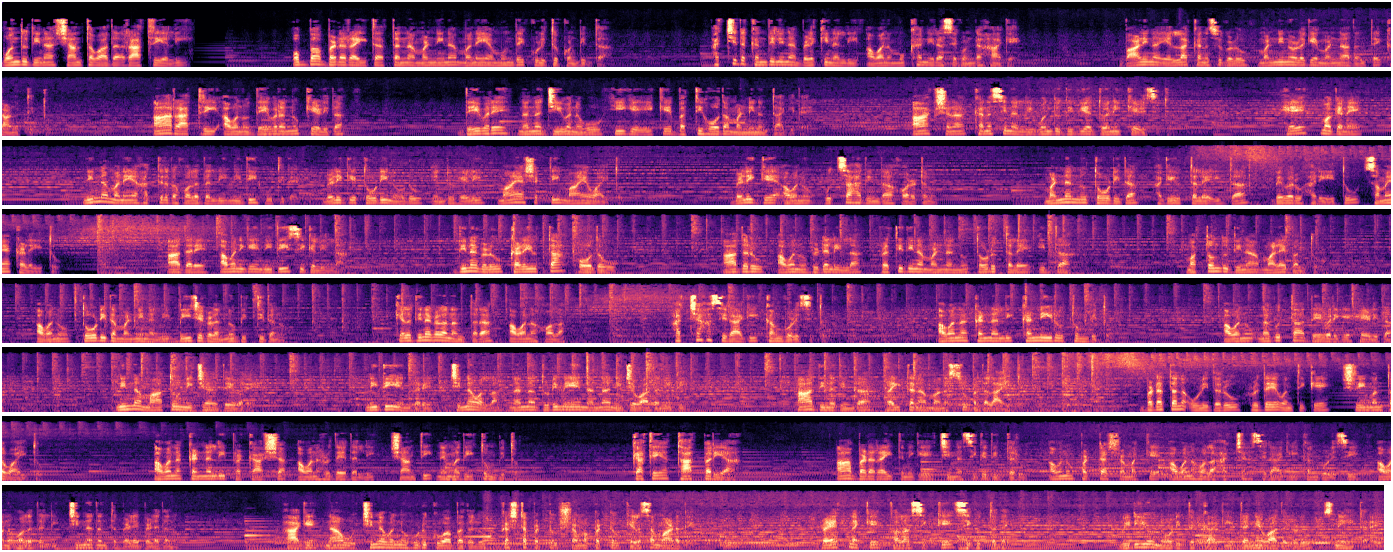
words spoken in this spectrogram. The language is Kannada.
ಒಂದು ದಿನ ಶಾಂತವಾದ ರಾತ್ರಿಯಲ್ಲಿ ಒಬ್ಬ ಬಡ ರೈತ ತನ್ನ ಮಣ್ಣಿನ ಮನೆಯ ಮುಂದೆ ಕುಳಿತುಕೊಂಡಿದ್ದ. ಹಚ್ಚಿದ ಕಂದಿಲಿನ ಬೆಳಕಿನಲ್ಲಿ ಅವನ ಮುಖ ನಿರಸೆಗೊಂಡ ಹಾಗೆ. ಬಾಳಿನ ಎಲ್ಲ ಕನಸುಗಳು ಮಣ್ಣಿನೊಳಗೆ ಮಣ್ಣಾದಂತೆ ಕಾಣುತ್ತಿತ್ತು. ಆ ರಾತ್ರಿ ಅವನು ದೇವರನ್ನು ಕೇಳಿದ, ದೇವರೇ, ನನ್ನ ಜೀವನವು ಹೀಗೆ ಏಕೆ ಬತ್ತಿಹೋದ ಮಣ್ಣಿನಂತಾಗಿದೆ? ಆ ಕ್ಷಣ ಕನಸಿನಲ್ಲಿ ಒಂದು ದಿವ್ಯ ಧ್ವನಿ ಕೇಳಿಸಿತು. ಹೇ ಮಗನೇ ನಿನ್ನ ಮನೆಯ ಹತ್ತಿರದ ಹೊಲದಲ್ಲಿ ನಿಧಿ ಹೂತಿದೆ. ಬೆಳಿಗ್ಗೆ ತೋಡಿ ನೋಡು ಎಂದು ಹೇಳಿ ಮಾಯಾಶಕ್ತಿ ಮಾಯವಾಯಿತು. ಬೆಳಿಗ್ಗೆ ಅವನು ಉತ್ಸಾಹದಿಂದ ಹೊರಟನು. ಮಣ್ಣನ್ನು ತೋಡಿದ ಅಗೆಯುತ್ತಲೇ ಇದ್ದ ಬೆವರು ಹರಿಯಿತು, ಸಮಯ ಕಳೆಯಿತು. ಆದರೆ ಅವನಿಗೆ ನಿಧಿ ಸಿಗಲಿಲ್ಲ. ದಿನಗಳು ಕಳೆಯುತ್ತಾ ಹೋದವು. ಆದರೂ ಅವನು ಬಿಡಲಿಲ್ಲ, ಪ್ರತಿದಿನ ಮಣ್ಣನ್ನು ತೋಡುತ್ತಲೇ ಇದ್ದ. ಮತ್ತೊಂದು ದಿನ ಮಳೆ ಬಂತು. ಅವನು ತೋಡಿದ ಮಣ್ಣಿನಲ್ಲಿ ಬೀಜಗಳನ್ನು ಬಿತ್ತಿದನು. ಕೆಲ ದಿನಗಳ ನಂತರ ಅವನ ಹೊಲ ಹಚ್ಚ ಹಸಿರಾಗಿ ಕಂಗೊಳಿಸಿತು. ಅವನ ಕಣ್ಣಲ್ಲಿ ಕಣ್ಣೀರು ತುಂಬಿತು. ಅವನು ನಗುತ್ತಾ ದೇವರಿಗೆ ಹೇಳಿದ, ನಿನ್ನ ಮಾತು ನಿಜ ದೇವರೇ. ನಿಧಿ ಎಂದರೆ ಚಿನ್ನವಲ್ಲ, ನನ್ನ ದುಡಿಮೆಯೇ ನನ್ನ ನಿಜವಾದ ನಿಧಿ. ಆ ದಿನದಿಂದ ರೈತನ ಮನಸ್ಸು ಬದಲಾಯಿತು. ಬಡತನ ಉಳಿದರೂ ಹೃದಯವಂತಿಕೆ ಶ್ರೀಮಂತವಾಯಿತು. ಅವನ ಕಣ್ಣಲ್ಲಿ ಪ್ರಕಾಶ, ಅವನ ಹೃದಯದಲ್ಲಿ ಶಾಂತಿ, ನೆಮ್ಮದಿ ತುಂಬಿತು. ಕಥೆಯ ತಾತ್ಪರ್ಯ. ಆ ಬಡ ರೈತನಿಗೆ ಚಿನ್ನ ಸಿಗದಿದ್ದರೂ ಅವನು ಪಟ್ಟ ಶ್ರಮಕ್ಕೆ ಅವನ ಹೊಲ ಹಚ್ಚ ಹಸಿರಾಗಿ ಕಂಗೊಳಿಸಿ ಅವನ ಹೊಲದಲ್ಲಿ ಚಿನ್ನದಂತ ಬೆಳೆ ಬೆಳೆದನು. ಹಾಗೆ ನಾವು ಚಿನ್ನವನ್ನು ಹುಡುಕುವ ಬದಲು ಕಷ್ಟಪಟ್ಟು ಶ್ರಮಪಟ್ಟು ಕೆಲಸ ಮಾಡಬೇಕು ಪ್ರಯತ್ನಕ್ಕೆ ಫಲ ಸಿಕ್ಕೇ ಸಿಗುತ್ತದೆ. ವಿಡಿಯೋ ನೋಡಿದ್ದಕ್ಕಾಗಿ ಧನ್ಯವಾದಗಳು ಸ್ನೇಹಿತರೆ.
